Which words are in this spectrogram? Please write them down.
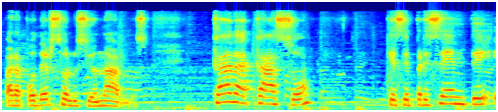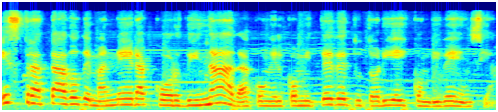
para poder solucionarlos. Cada caso que se presente es tratado de manera coordinada con el Comité de Tutoría y Convivencia.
